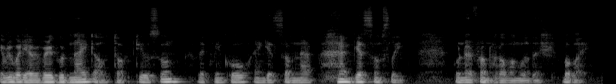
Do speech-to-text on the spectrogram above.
Everybody have a very good night. I'll talk to you soon. Let me go and get some nap, get some sleep. Good night from Dhaka, Bangladesh. Bye bye.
